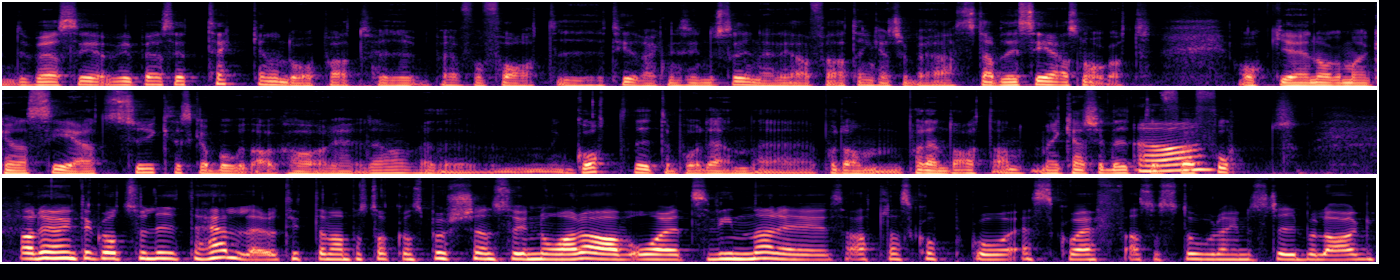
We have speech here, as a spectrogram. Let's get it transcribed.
det börjar se, vi börjar se tecken ändå på att vi börjar få fart i tillverkningsindustrin i alla fall att den kanske börjar stabiliseras något. Och eh, något man kan se att cykliska bolag har, har gått lite på den, på, dem, på den datan men kanske lite ja. för fort. Ja, det har inte gått så lite heller och tittar man på Stockholmsbörsen så är några av årets vinnare Atlas Copco, SKF, alltså stora industribolag.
